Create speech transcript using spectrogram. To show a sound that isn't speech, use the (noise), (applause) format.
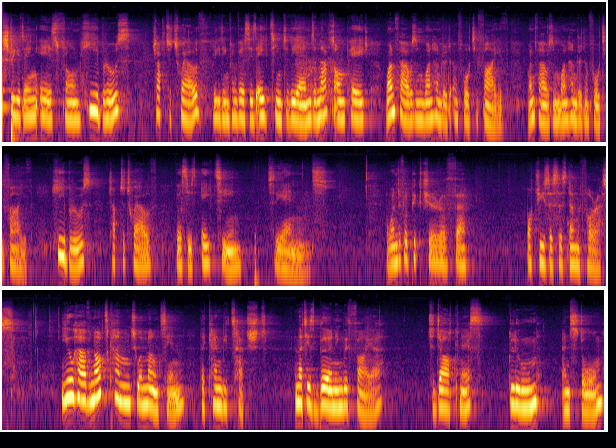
first reading is from Hebrews chapter 12, reading from verses 18 to the end, and that's on page 1145. 1145. Hebrews chapter 12, verses 18 to the end. A wonderful picture of uh, what Jesus has done for us. You have not come to a mountain that can be touched and that is burning with fire, to darkness, gloom, and storm,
